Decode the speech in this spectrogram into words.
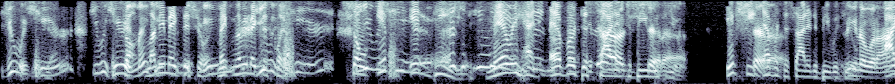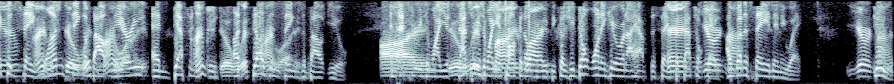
You were here. You were here. So let me make this here. Make, let me make you this clear. Here. So You if indeed Mary had ever decided to be with up. you, if she Shut ever up. decided to be with you, You know what I, I am? could say I'm one thing about Mary wife. and definitely a dozen wife. things about you. And that's the reason why you that's the reason why you're talking over me wife. because you don't want to hear what I have to say, but And that's okay. I'm going to say it anyway. You're Dude, not.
